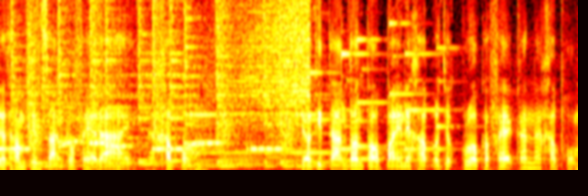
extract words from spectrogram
จะทำเป็นสารกาแฟได้นะครับผมเดี๋ยวติดตามตอนต่อไปนะครับ เราจะกลัวกาแฟกันนะครับผม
